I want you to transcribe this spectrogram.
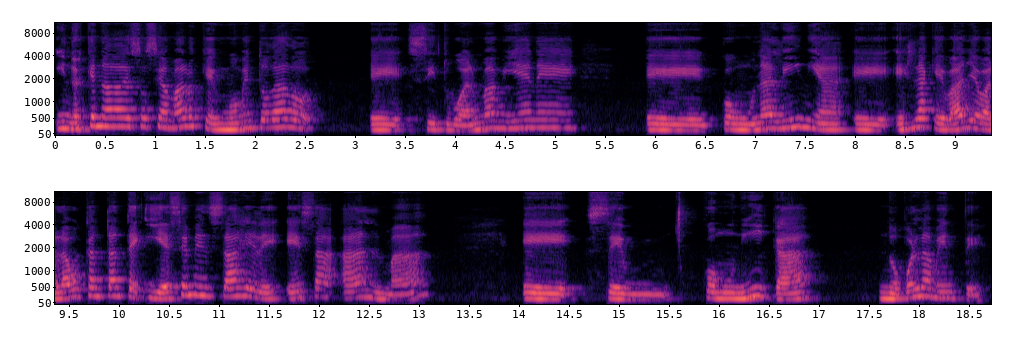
no es que nada de eso sea malo, es que en un momento dado, eh, si tu alma viene eh, con una línea, eh, es la que va a llevar la voz cantante y ese mensaje de esa alma se comunica no por la mente.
